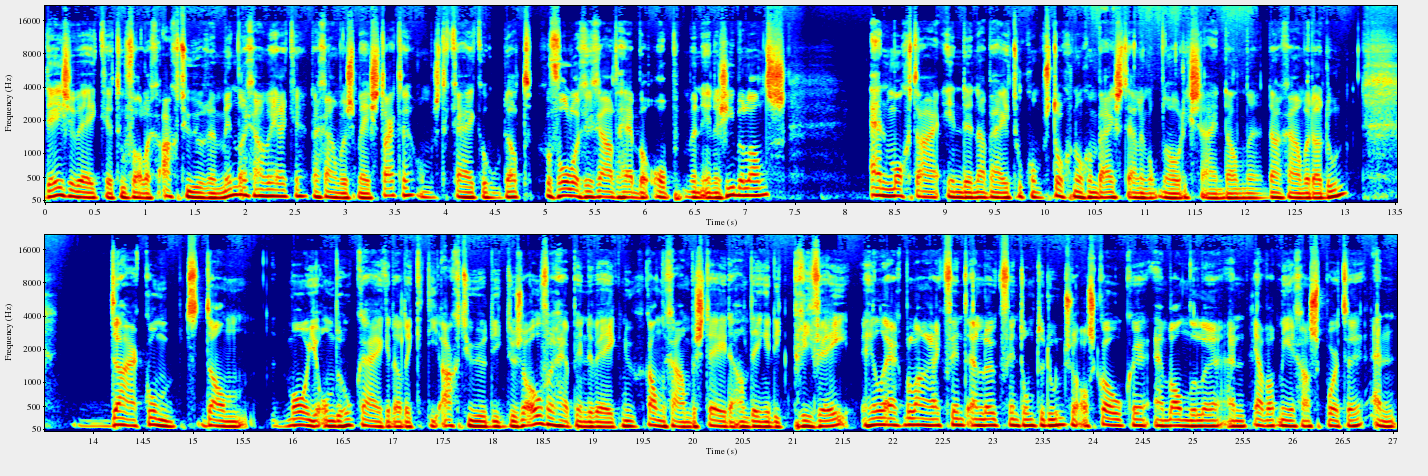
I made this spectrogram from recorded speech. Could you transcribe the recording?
deze week toevallig acht uur minder gaan werken. Daar gaan we eens mee starten om eens te kijken hoe dat gevolgen gaat hebben op mijn energiebalans. En mocht daar in de nabije toekomst toch nog een bijstelling op nodig zijn, dan, dan gaan we dat doen. Daar komt dan het mooie om de hoek kijken dat ik die acht uur die ik dus over heb in de week nu kan gaan besteden aan dingen die ik privé heel erg belangrijk vind en leuk vind om te doen. Zoals koken en wandelen en ja, wat meer gaan sporten. En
